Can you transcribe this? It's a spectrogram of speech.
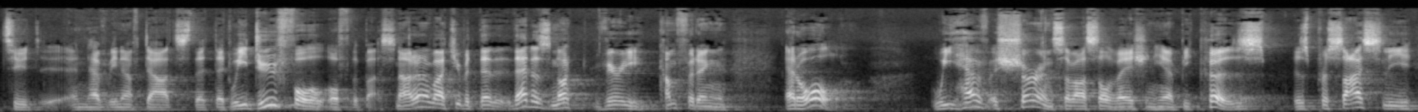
to, and have enough doubts that, that we do fall off the bus. Now, I don't know about you, but that, that is not very comforting at all. We have assurance of our salvation here because is precisely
